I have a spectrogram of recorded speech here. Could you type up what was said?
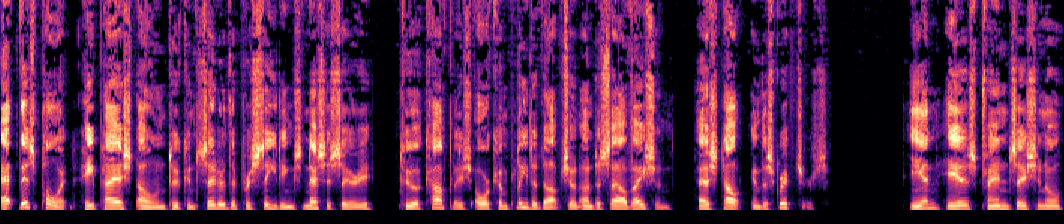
At this point, he passed on to consider the proceedings necessary to accomplish or complete adoption unto salvation as taught in the Scriptures. In his transitional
